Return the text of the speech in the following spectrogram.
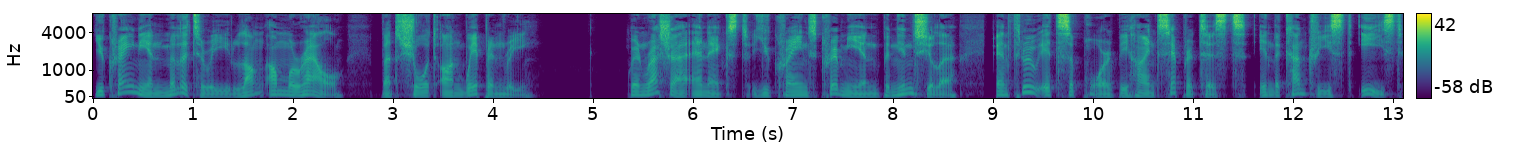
Ukrainian military long on morale, but short on weaponry. When Russia annexed Ukraine's Crimean Peninsula and threw its support behind separatists in the country's east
